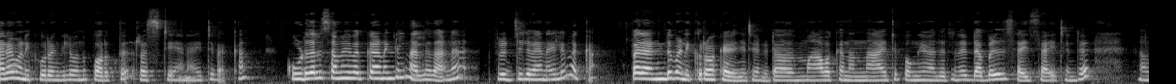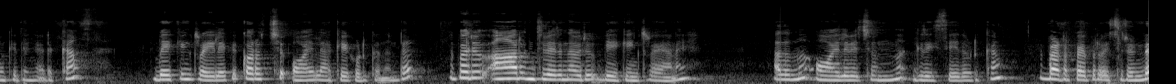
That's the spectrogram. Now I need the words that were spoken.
അരമണിക്കൂറെങ്കിലും ഒന്ന് പുറത്ത് റെസ്റ്റ് ചെയ്യാനായിട്ട് വെക്കാം. കൂടുതൽ സമയം വെക്കുകയാണെങ്കിൽ നല്ലതാണ്. ഫ്രിഡ്ജിൽ വേണമെങ്കിലും വെക്കാം. ഇപ്പോൾ രണ്ട് മണിക്കൂറൊക്കെ കഴിഞ്ഞിട്ടുണ്ട് കേട്ടോ മാവൊക്കെ നന്നായിട്ട് പൊങ്ങി വന്നിട്ടുണ്ട്. ഡബിൾ സൈസ് ആയിട്ടുണ്ട്. നമുക്കിതിങ്ങനെ എടുക്കാം. ബേക്കിംഗ് ട്രേയിലേക്ക് കുറച്ച് ഓയിലാക്കി കൊടുക്കുന്നുണ്ട്. ഇപ്പോൾ ഒരു ആറിഞ്ച് വരുന്ന ഒരു ബേക്കിംഗ് ട്രേ ആണ്. അതൊന്ന് ഓയിൽ വെച്ചൊന്ന് ഗ്രീസ് ചെയ്ത് കൊടുക്കാം. ബട്ടർ പേപ്പർ വെച്ചിട്ടുണ്ട്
